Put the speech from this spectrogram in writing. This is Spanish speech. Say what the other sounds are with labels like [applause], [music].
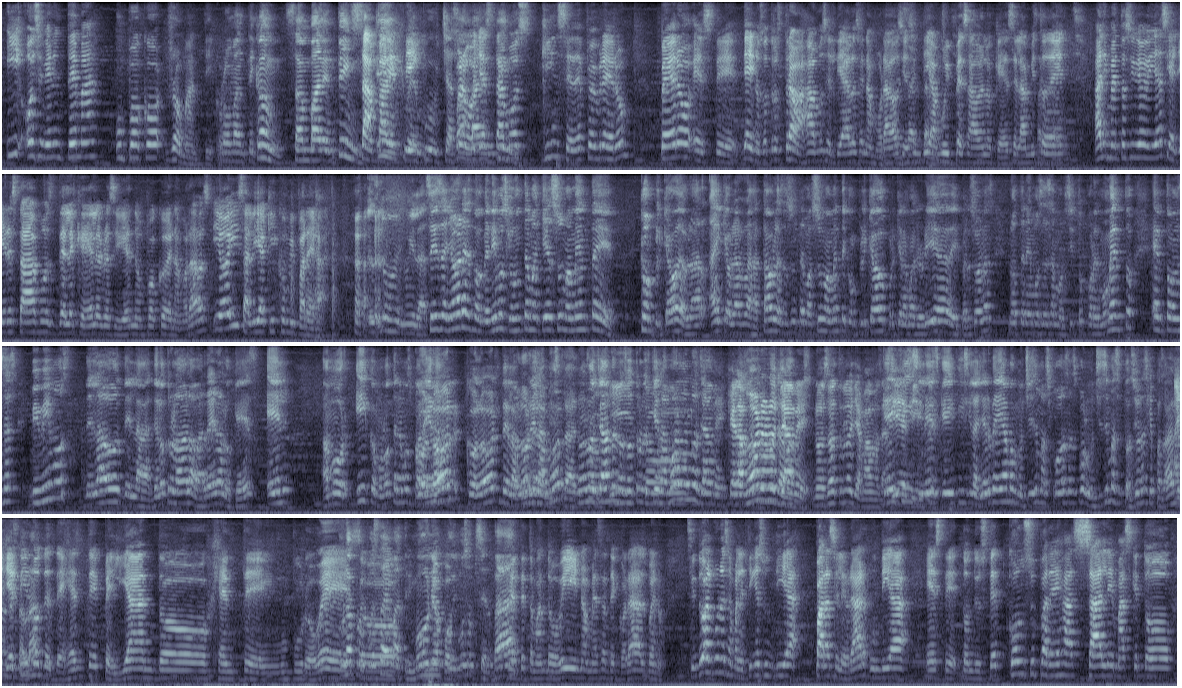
Y hoy se viene un tema un poco romántico. Romanticón, San Valentín. San Valentín. San bueno, hoy ya estamos 15 de febrero, pero este, de ahí nosotros trabajamos el Día de los Enamorados y es un día muy pesado en lo que es el ámbito de. Alimentos y bebidas y ayer estábamos dele que dele recibiendo un poco de enamorados y hoy salí aquí con mi pareja. Es como mi. Sí, señores, nos venimos con un tema que es sumamente complicado de hablar. Hay que hablar rajatablas. Es un tema sumamente complicado porque la mayoría de personas no tenemos ese amorcito por el momento. Entonces, vivimos del lado de la, del otro lado de la barrera, lo que es el amor. Y como no tenemos pareja, Color, color del color amor del amor, amistad. no nos llame nosotros, que el amor no nos llame. Que el amor no nos llame, llamamos. nosotros lo llamamos. Qué así difícil es, qué difícil. Ayer veíamos muchísimas cosas por muchísimas situaciones que pasaban en el Ayer vimos desde gente peleando, gente en un puro beso. Una propuesta de matrimonio, pudimos observar. gente tomando vino, mesas decoradas. Bueno, sin duda alguna San Valentín es un día para celebrar, un día este donde usted con su pareja sale más que todo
